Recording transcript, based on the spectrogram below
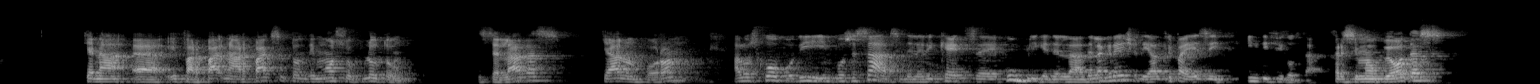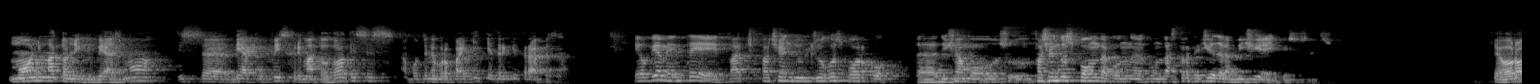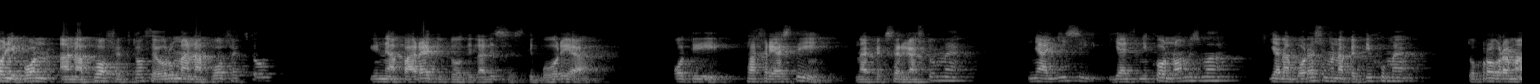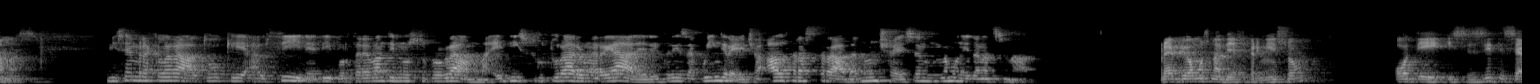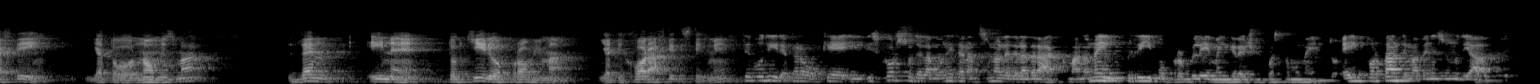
και να, ε, υφαρπα- να αρπάξει τον δημόσιο πλούτο της Ελλάδας και άλλων χωρών Ha lo scopo di impossessarsi delle ricchezze pubbliche della, della Grecia e di altri paesi in difficoltà, χρησιμοποιώντας μόνιμα τον εκβιασμό της ε, διακοπής χρηματοδότησης από την Ευρωπαϊκή Κεντρική Τράπεζα. e ovviamente fac- facendo il gioco sporco, eh, diciamo, su- facendo sponda con, con la strategia della BCE in questo senso. Θεωρώ λοιπόν αναπόφευκτο, θεωρούμε αναπόφευκτο, είναι απαραίτητο δηλαδή σε- στην πορεία ότι θα χρειαστεί να επεξεργαστούμε μια λύση για εθνικό νόμισμα για να μπορέσουμε να πετύχουμε το πρόγραμμά μας. Mi sembra acclarato che al fine di portare avanti il nostro programma e di strutturare una reale ripresa qui in Grecia, altra strada non c'è se non la moneta nazionale. Πρέπει όμως να διευκρινίσω ότι η συζήτηση αυτή για το νόμισμα δεν είναι το κύριο πρόβλημα για τη χώρα αυτή τη στιγμή. Devo dire però che il discorso della moneta nazionale della dracma non è il primo problema in Grecia in questo momento. È importante ma ve ne sono di altri.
